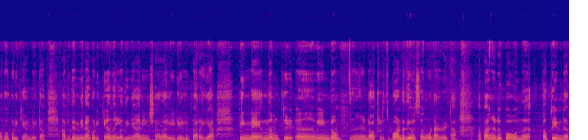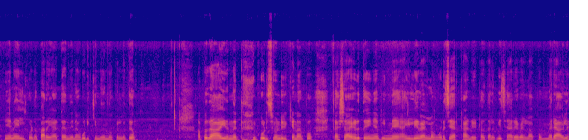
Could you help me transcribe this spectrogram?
ഒക്കെ കുടിക്കാണ്ട് കേട്ടോ അപ്പോൾ ഇതെന്തിനാണ് കുടിക്കണം എന്നുള്ളത് ഞാൻ ഇൻഷാല്ല വീഡിയോയിൽ പറയാം. പിന്നെ നമുക്ക് വീണ്ടും ഡോക്ടറെ അടുത്ത് പോകേണ്ട ദിവസം കൂടാണ് കേട്ടോ. അപ്പോൾ അങ്ങോട്ട് പോകുന്ന ഒക്കെ ഉണ്ട്. അപ്പോൾ ഞാൻ അതിൽ കൂടെ പറയാം കേട്ടോ എന്തിനാണ് കുടിക്കുന്നതെന്നൊക്കെ ഉള്ളത്. അപ്പോൾ ഇതാ ഇരുന്നിട്ട് കുടിച്ചുകൊണ്ടിരിക്കുകയാണ്. അപ്പോൾ കഷായം എടുത്തു കഴിഞ്ഞാൽ പിന്നെ അതിൽ വെള്ളം കൂടെ ചേർക്കാണ്ട് കേട്ടോ. തിളപ്പിച്ചാറിയ വെള്ളം. അപ്പം ഉമ്മ രാവിലെ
